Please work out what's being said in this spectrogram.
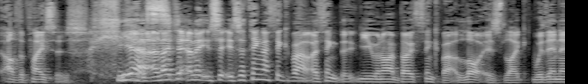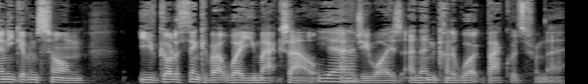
Other places. Yes. Yeah, and I think, and it's it's a thing I think about. I think that you and I both think about a lot. Is like within any given song, you've got to think about where you max out Yeah. energy wise, and then kind of work backwards from there.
